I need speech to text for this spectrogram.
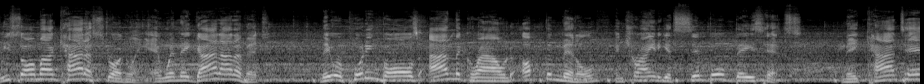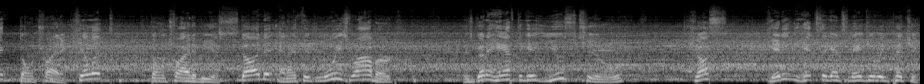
We saw Moncada struggling. And when they got out of it, they were putting balls on the ground up the middle and trying to get simple base hits. Make contact, don't try to kill it, don't try to be a stud. And I think Luis Robert is going to have to get used to just getting hits against Major League pitching.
